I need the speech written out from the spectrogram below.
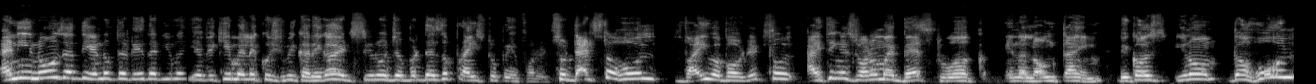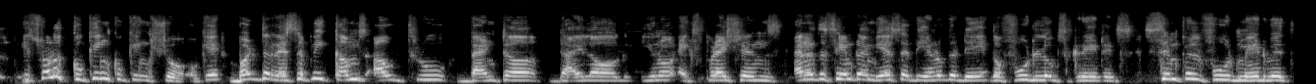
and he knows at the end of the day that you know ye Vicky mele kuch bhi karega. It's you know but there's a price to pay for it. So that's the whole vibe about it. So i think it's one of my best work in a long time because you know the whole it's not a cooking cooking show okay? But the recipe comes out through banter dialogue you know expressions. And at the same time yes at the end of the day the food looks great. It's simple food made with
